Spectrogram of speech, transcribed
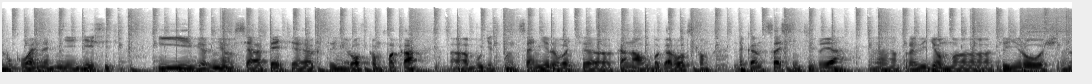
буквально дней 10 и вернемся опять э, к тренировкам, пока будет функционировать э, канал в Богородском. До конца сентября э, проведем тренировочную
